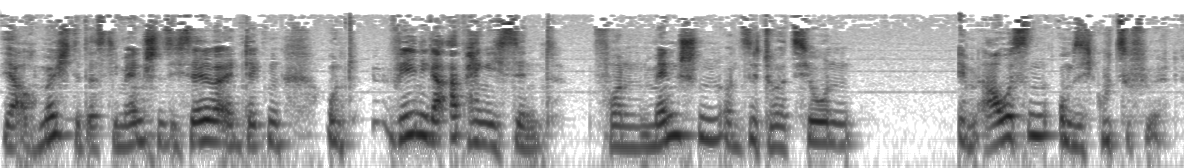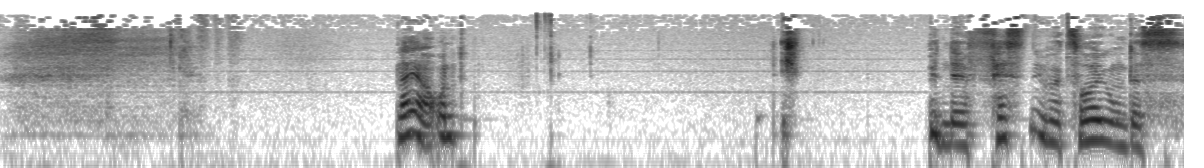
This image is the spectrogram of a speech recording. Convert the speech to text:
ja auch möchte, dass die Menschen sich selber entdecken und weniger abhängig sind von Menschen und Situationen im Außen, um sich gut zu fühlen. Naja, und ich bin der festen Überzeugung, dass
